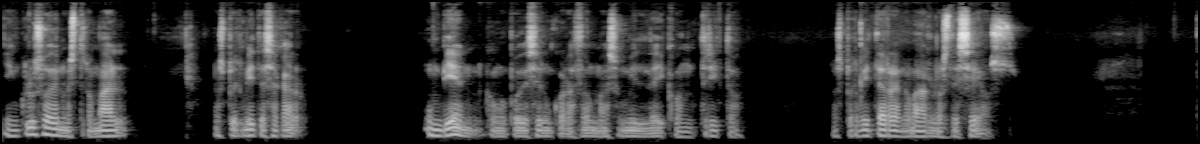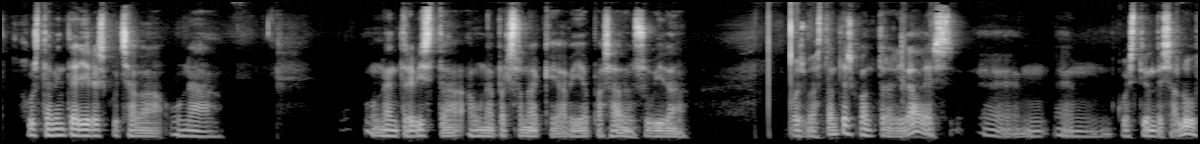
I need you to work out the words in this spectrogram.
incluso de nuestro mal nos permite sacar un bien, como puede ser un corazón más humilde y contrito. Nos permite renovar los deseos. Justamente ayer escuchaba una, una entrevista a una persona que había pasado en su vida pues bastantes contrariedades en, en cuestión de salud.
